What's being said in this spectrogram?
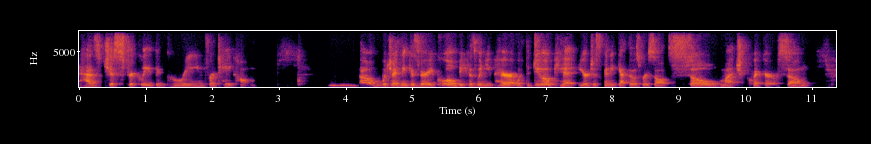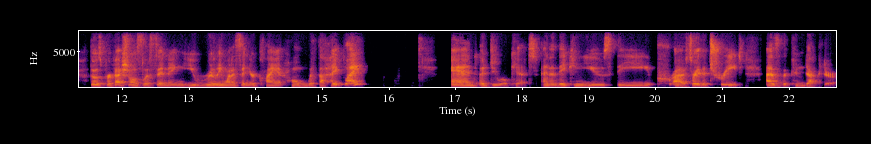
has just strictly the green for take home. Mm-hmm. So, which I think is very cool because when you pair it with the duo kit, you're just going to get those results so much quicker. So, those professionals listening, you really want to send your client home with a Hype Lyght and a duo kit, and then they can use the uh, sorry the treat as the conductor.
